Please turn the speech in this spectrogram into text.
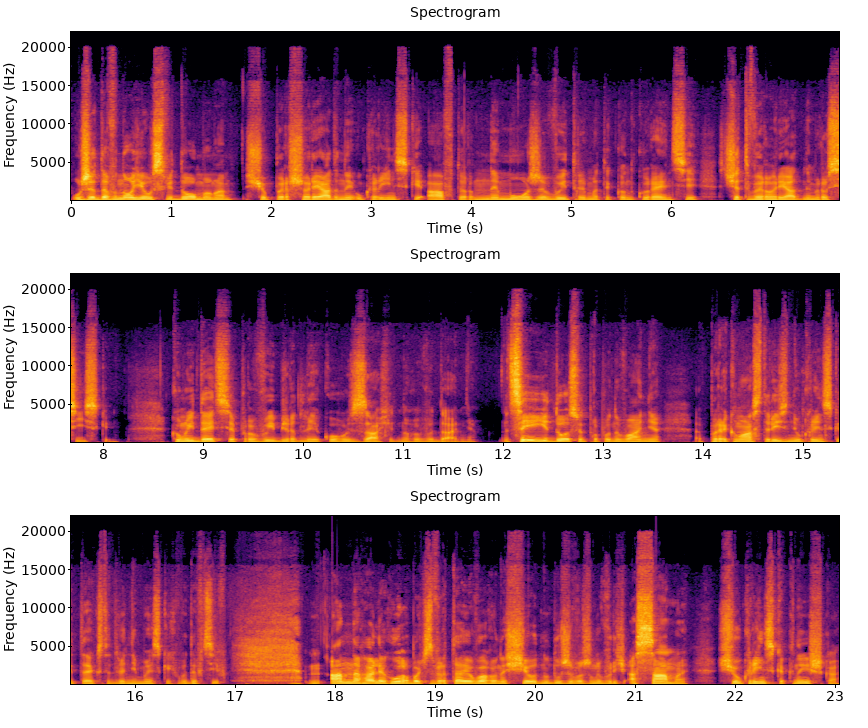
Уже давно я усвідомила, що першорядний український автор не може витримати конкуренції з четверорядним російським, коли йдеться про вибір для якогось західного видання. Це її досвід пропонування перекласти різні українські тексти для німецьких видавців. Анна Галя Горбач звертає увагу на ще одну дуже важливу річ, а саме, що українська книжка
